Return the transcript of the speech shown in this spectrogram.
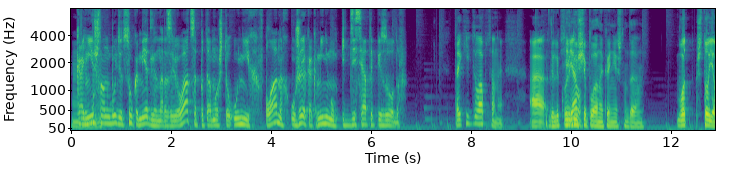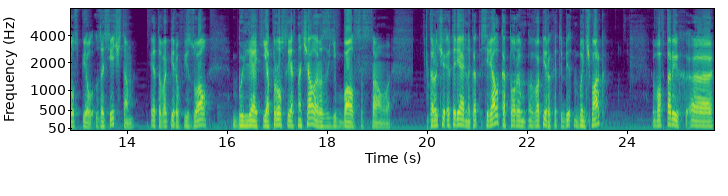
Конечно, он будет, сука, медленно развиваться, потому что у них в планах уже как минимум 50 эпизодов. Такие дела, пацаны. А Далеко сериал... идущие планы, конечно, да. Вот что я успел засечь там, это, во-первых, визуал. Блять, я просто, я сначала разъебался с самого. Короче, это реально сериал, которым, во-первых, это бенчмарк, во-вторых, э,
